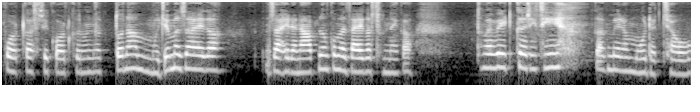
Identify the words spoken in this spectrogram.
پوڈ کاسٹ ریکارڈ کروں نا، تو نا مجھے مزہ آئے گا۔ ظاہر ہے نا، آپ لوگوں کو مزہ آئے گا سننے کا۔ تو میں ویٹ کر رہی تھی کب میرا موڈ اچھا ہو۔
